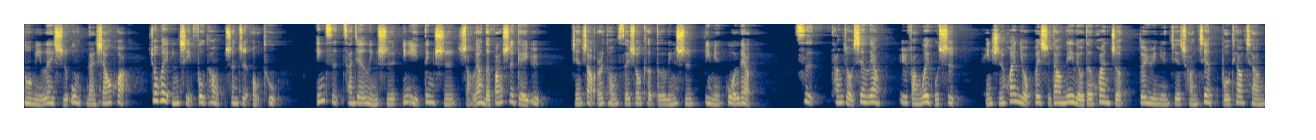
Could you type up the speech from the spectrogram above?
糯米类食物难消化。就会引起腹痛，甚至呕吐。因此，餐间零食应以定时、少量的方式给予，减少儿童随手可得零食，避免过量。四、汤酒限量，预防胃不适。平时患有胃食道逆流的患者，对于年节常见佛跳墙、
